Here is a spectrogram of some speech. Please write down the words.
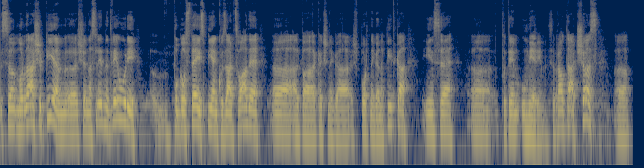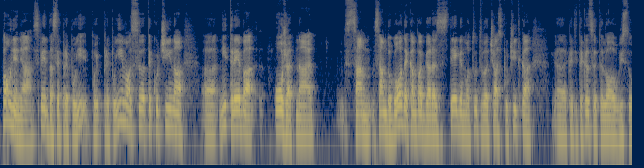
se morda še pijem, eh, še naslednje dve uri, eh, pogosteje spijem kozarc vode uh, ali pa kakšnega športnega napitka in se uh, potem umerim. Se pravi, ta čas uh, polnjenja, spet da se prepoji, po, prepojimo s tekočino, uh, ni treba ožati na sam, sam dogodek, ampak ga raztegnemo tudi v čas počitka. Ker ti takrat se telo v bistvu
